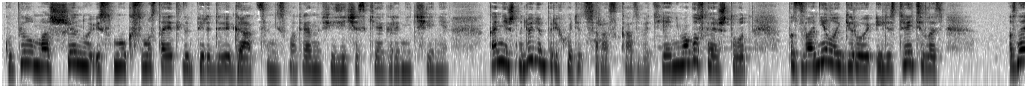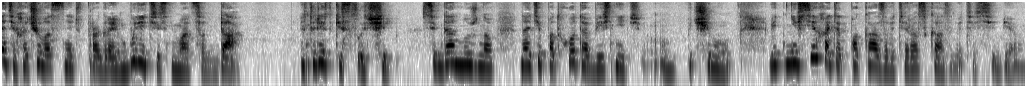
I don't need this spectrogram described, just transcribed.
купил машину и смог самостоятельно передвигаться, несмотря на физические ограничения. Конечно, людям приходится рассказывать. Я не могу сказать, что вот позвонила герою или встретилась, знаете, хочу вас снять в программе, будете сниматься? Да. Это редкий случай. Всегда нужно найти подход и объяснить, почему. Ведь не все хотят показывать и рассказывать о себе,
